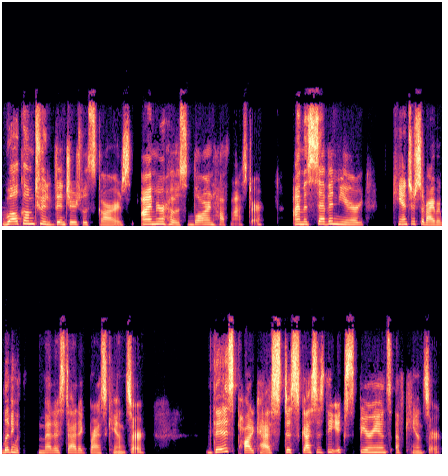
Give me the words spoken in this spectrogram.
Welcome to Adventures with Scars. I'm your host, Lauren Huffmaster. I'm a seven year cancer survivor living with metastatic breast cancer. This podcast discusses the experience of cancer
